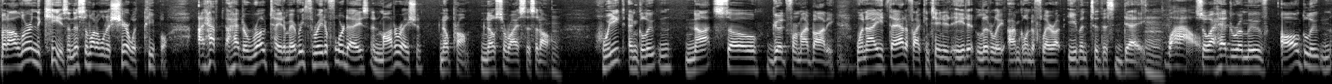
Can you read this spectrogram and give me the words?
But I learned the keys, and this is what I want to share with people. I, have, I had to rotate them every three to four days in moderation, no problem, no psoriasis at all. Hmm. Wheat and gluten, not so good for my body. When I eat that, if I continue to eat it, literally, I'm going to flare up even to this day. Mm. Wow. So I had to remove all gluten,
